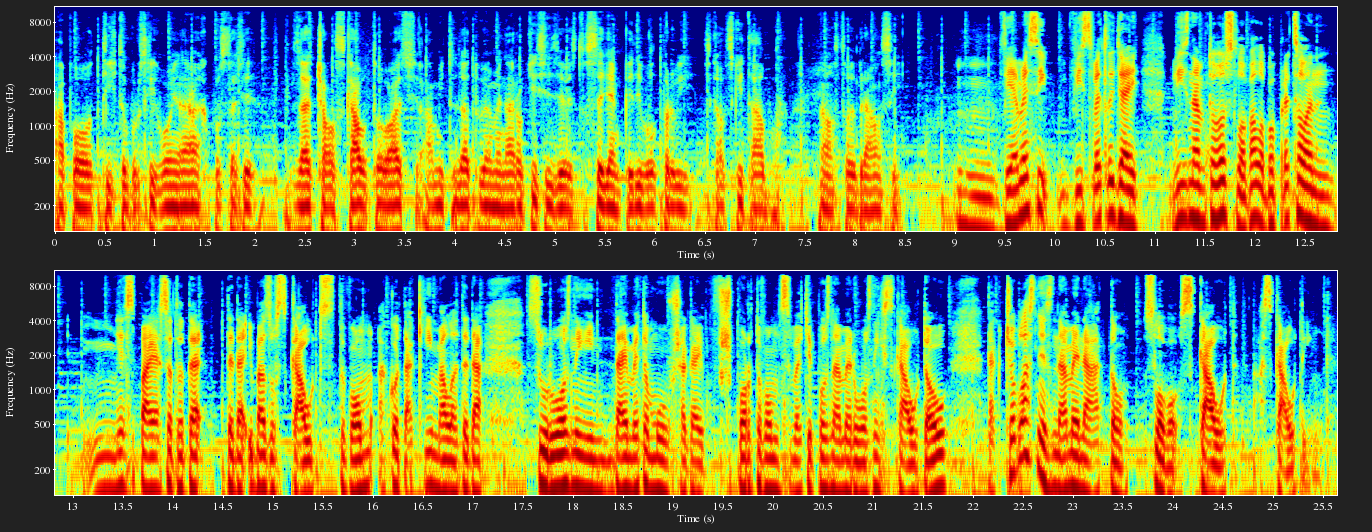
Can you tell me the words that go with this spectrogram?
a po týchto burských vojnách v podstate začal skautovať a my to datujeme na rok 1907, kedy bol prvý skautský tábor na ostrove Brownsea. Mm, vieme si vysvetliť aj význam toho slova, lebo predsa len nespája sa to teda iba so skautstvom ako takým, ale teda sú rôzni, dajme tomu však aj v športovom svete poznáme rôznych skautov. Tak čo vlastne znamená to slovo scout a scouting?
